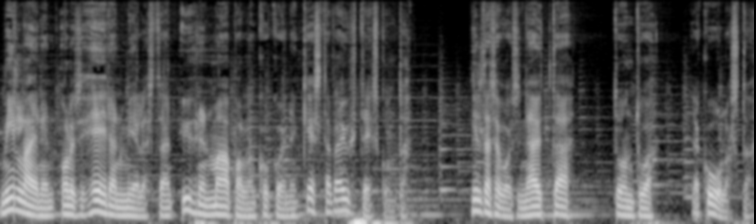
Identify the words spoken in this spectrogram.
Millainen olisi heidän mielestään yhden maapallon kokoinen kestävä yhteiskunta? Miltä se voisi näyttää, tuntua ja kuulostaa?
